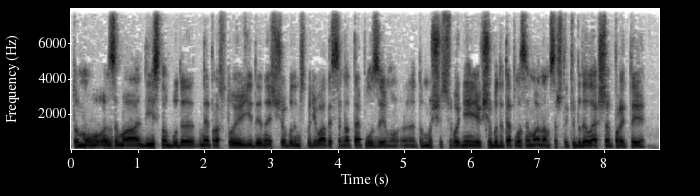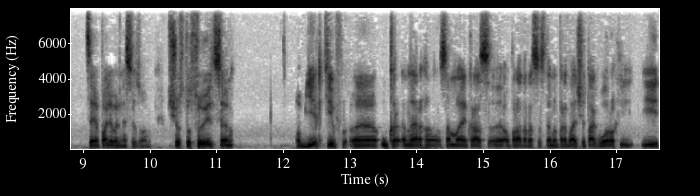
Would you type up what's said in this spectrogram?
Тому зима дійсно буде непростою. Єдине, що будемо сподіватися на теплу зиму, е, тому що сьогодні, якщо буде тепла зима, нам все ж таки буде легше пройти цей опалювальний сезон. Що стосується об'єктів е, Укренерго, саме якраз е, оператора системи передачі, так ворог і, і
